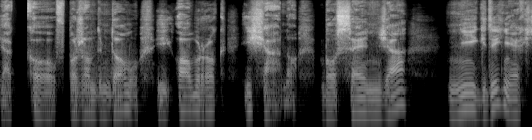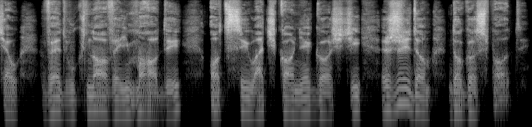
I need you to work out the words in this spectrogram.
jako w porządnym domu, i obrok, i siano, bo sędzia nigdy nie chciał według nowej mody odsyłać konie gości Żydom do gospody.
